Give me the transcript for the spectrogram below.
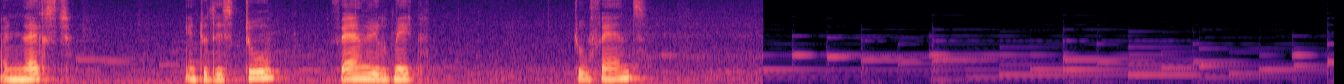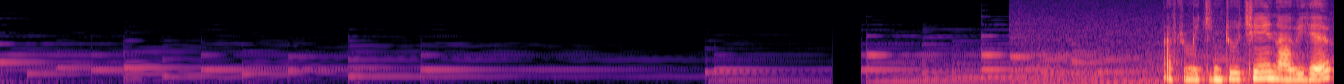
And next into this two fan we'll make two fans after making two chain now we have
